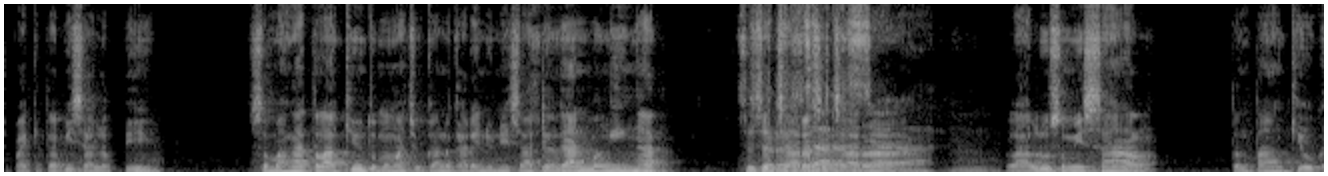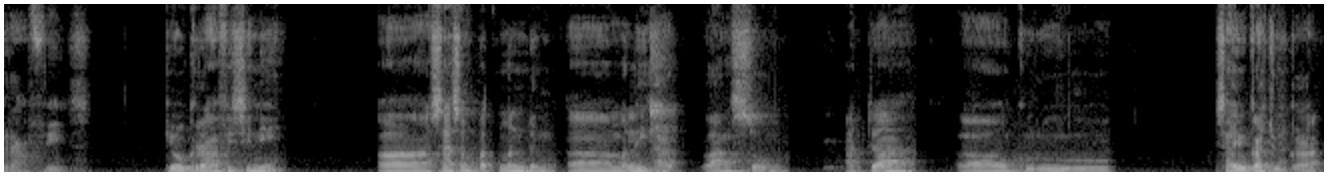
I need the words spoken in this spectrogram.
supaya kita bisa lebih semangat lagi untuk memajukan negara Indonesia dengan mengingat Sejarah- sejarah-sejarah. Lalu semisal tentang geografis. Geografis ini eh, saya sempat mendeng eh, melihat langsung ada eh, guru sayuka juga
